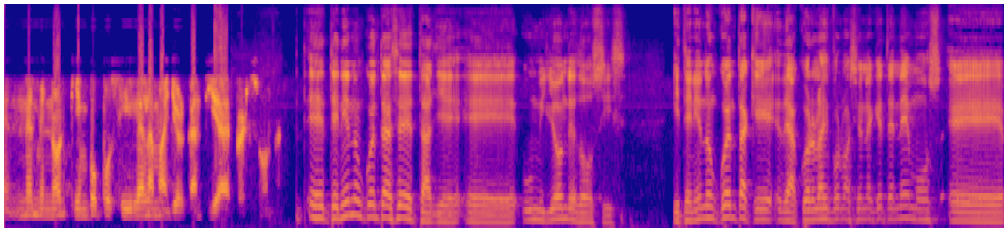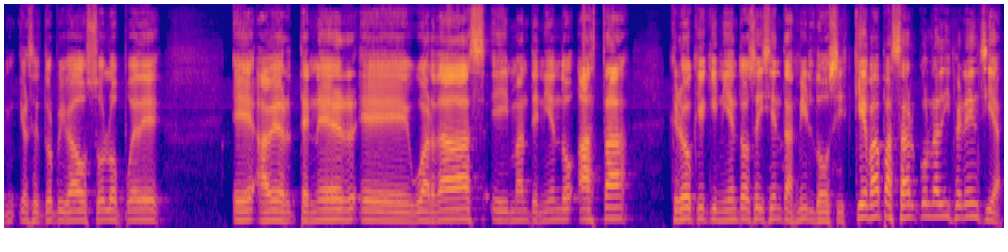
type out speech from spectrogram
en el menor tiempo posible a la mayor cantidad de personas. Eh, teniendo en cuenta ese detalle, eh, un millón de dosis, y teniendo en cuenta que de acuerdo a las informaciones que tenemos, el sector privado solo puede eh, a ver, tener eh, guardadas y manteniendo hasta, creo que 500 o 600 mil dosis. ¿Qué va a pasar con la diferencia?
